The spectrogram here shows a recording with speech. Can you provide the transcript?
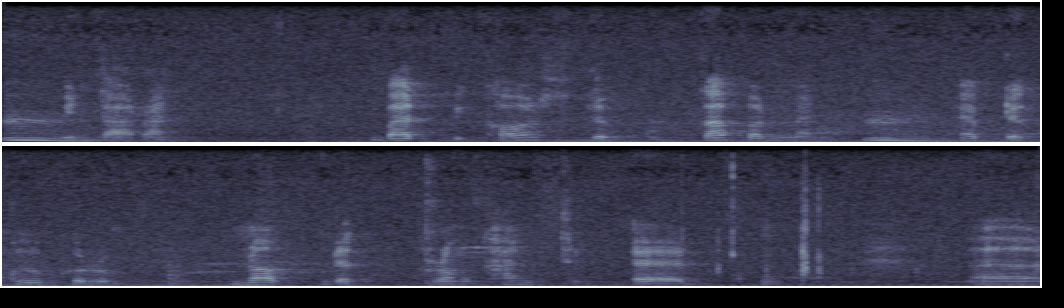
Mm. Bintaran. But because the government Mm. have the curriculum, not the from country, uh, uh,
